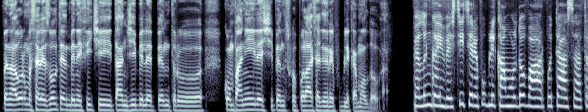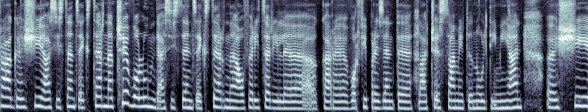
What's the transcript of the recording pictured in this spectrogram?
până la urmă, să rezulte în beneficii tangibile pentru companiile și pentru populația din Republica Moldova. Pe lângă investiții, Republica Moldova ar putea să atragă și asistență externă. Ce volum de asistență externă au oferit țările care vor fi prezente la acest summit în ultimii ani uh, și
